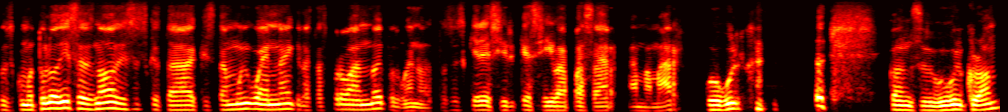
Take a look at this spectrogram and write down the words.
pues como tú lo dices, ¿no? Dices que está, que está muy buena y que la estás probando, y pues bueno, entonces quiere decir que sí va a pasar a mamar Google con su Google Chrome.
